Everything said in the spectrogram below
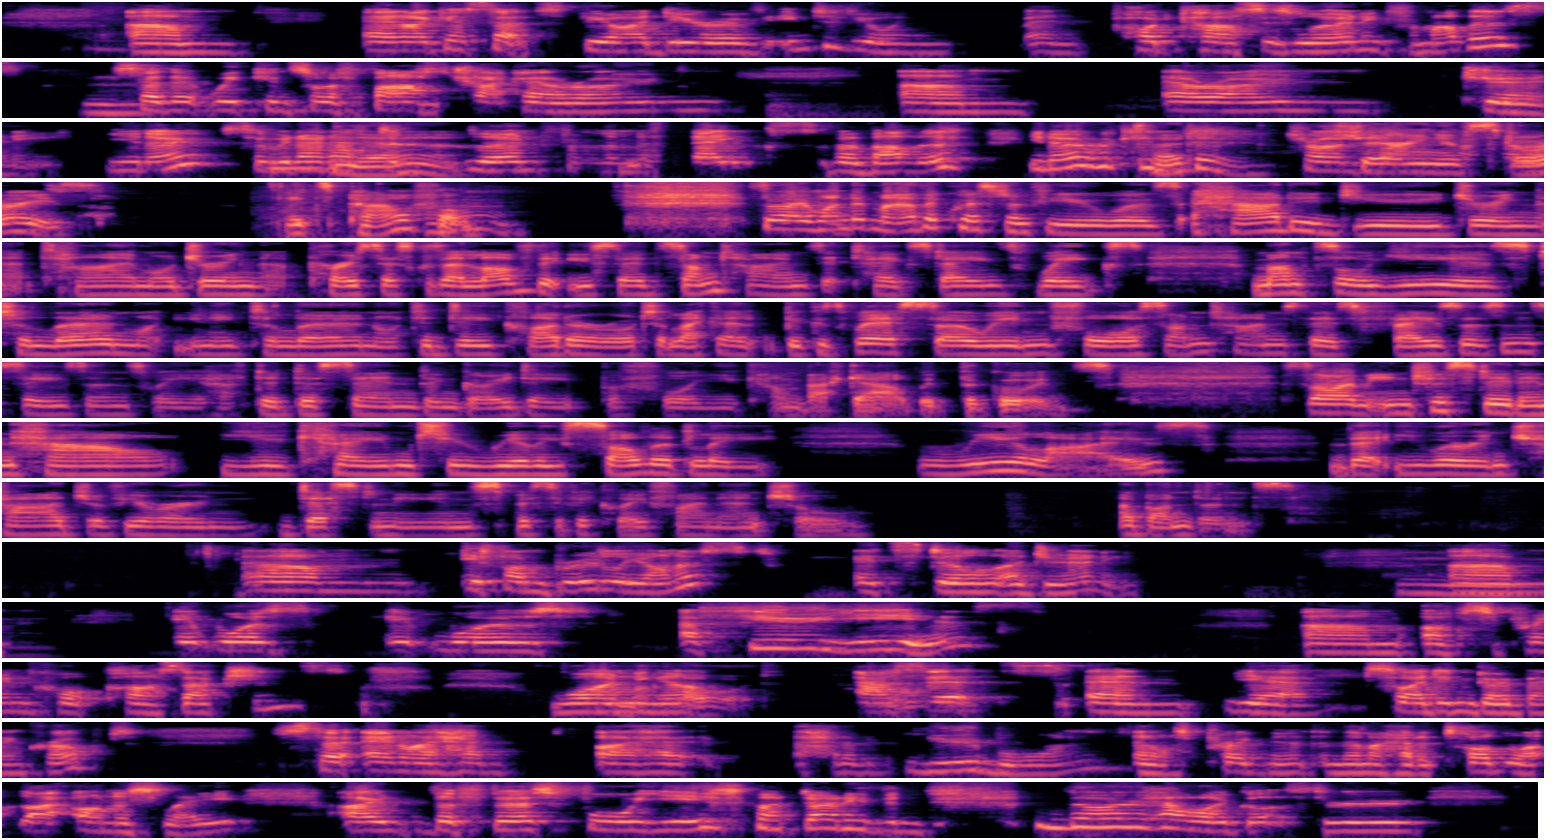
Um, and I guess that's the idea of interviewing and podcasts is learning from others mm. so that we can sort of fast track our own um, our own journey. You know, so we don't have yeah. to learn from the mistakes of others. You know, we can totally. try and sharing of stories. It's powerful. Mm. So I wonder, my other question for you was, how did you during that time or during that process? Because I love that you said sometimes it takes days, weeks, months, or years to learn what you need to learn or to declutter or to like, a, because we're so in for sometimes there's phases and seasons where you have to descend and go deep before you come back out with the goods. So I'm interested in how you came to really solidly realize that you were in charge of your own destiny and specifically financial abundance? Um, if I'm brutally honest, it's still a journey. Mm. Um, it was it was a few years um, of Supreme Court class actions, winding oh up Lord. assets, and yeah, so I didn't go bankrupt. So and I had I had I had a newborn and I was pregnant and then I had a toddler. Like honestly, I the first four years I don't even know how I got through.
